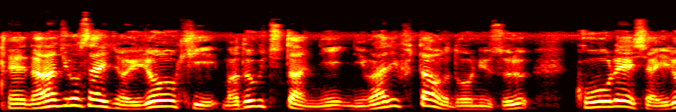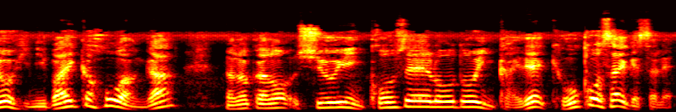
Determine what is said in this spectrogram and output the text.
75歳以上の医療費窓口負担に2割負担を導入する高齢者医療費2倍化法案が7日の衆院厚生労働委員会で強行採決され、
